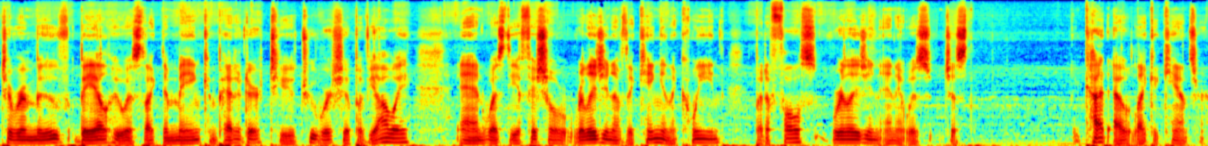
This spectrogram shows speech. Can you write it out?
to remove Baal, who was like the main competitor to true worship of Yahweh and was the official religion of the king and the queen, but a false religion, and it was just cut out like a cancer.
